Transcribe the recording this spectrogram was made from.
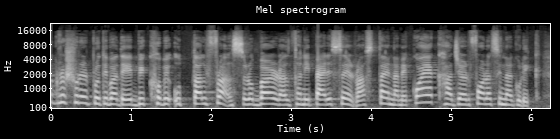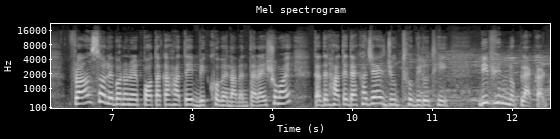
আগ্রাসনের প্রতিবাদে বিক্ষোভে উত্তাল ফ্রান্স। রোববার রাজধানী প্যারিসের রাস্তায় নামে কয়েক হাজার ফরাসি নাগরিক। ফ্রান্স ও লেবাননের পতাকা হাতে বিক্ষোভে নামেন তারা। এই সময় তাদের হাতে দেখা যায় যুদ্ধবিরোধী বিভিন্ন প্ল্যাকার্ড।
